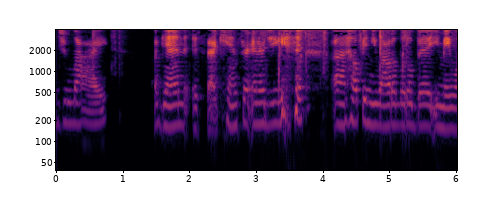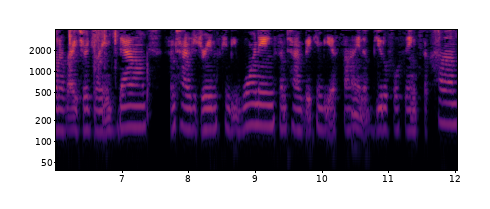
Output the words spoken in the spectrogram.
July. Again, it's that cancer energy, uh, helping you out a little bit. You may want to write your dreams down. Sometimes dreams can be warnings. Sometimes they can be a sign of beautiful things to come.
